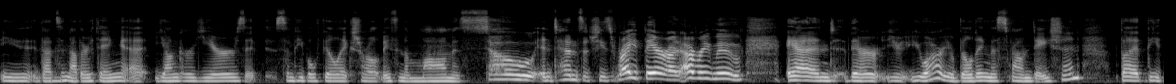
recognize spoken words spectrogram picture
You, that's another thing. At younger years if some people feel like charlotte mason the mom is so intense that she's right there on every move. And there you, you are you're building this foundation but the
